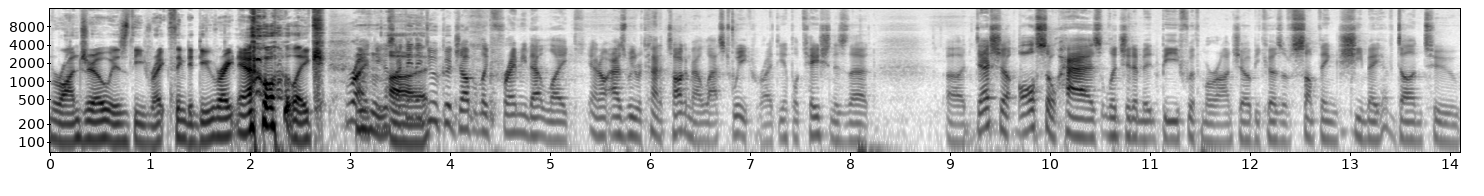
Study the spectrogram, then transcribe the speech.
Miranjo is the right thing to do right now. like, Right, because I think Uh, they do a good job of like framing that, like you know, as we were kind of talking about last week, right? The implication is that uh, Desha also has legitimate beef with Miranjo because of something she may have done to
